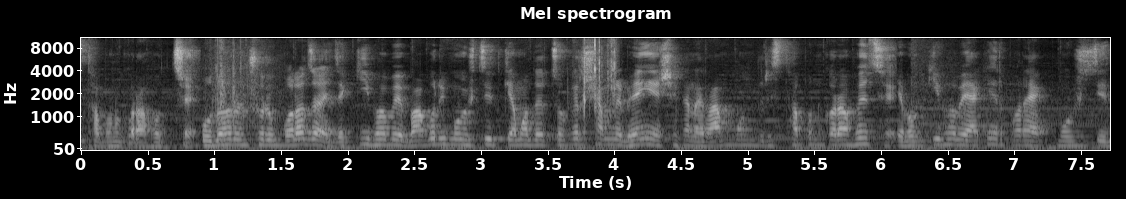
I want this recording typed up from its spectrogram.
স্থাপন করা হচ্ছে উদাহরণস্বরূপ বলা যায় যে কীভাবে বাবরি মসজিদকে আমাদের চোখের সামনে ভেঙে সেখানে রাম মন্দির স্থাপন করা হয়েছে এবং কীভাবে একের পর এক মসজিদ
